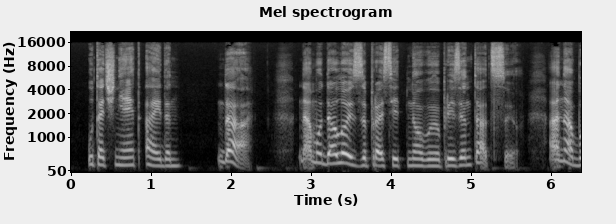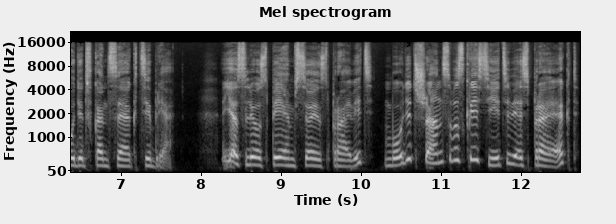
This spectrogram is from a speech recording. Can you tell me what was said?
— уточняет Айден. «Да. Нам удалось запросить новую презентацию. Она будет в конце октября. Если успеем все исправить, будет шанс воскресить весь проект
